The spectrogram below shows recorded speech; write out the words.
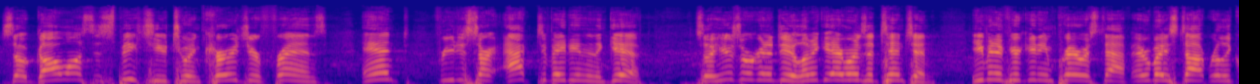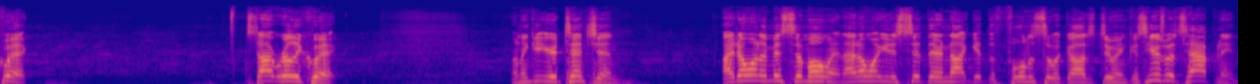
So God wants to speak to you to encourage your friends and for you to start activating in the gift. So here's what we're going to do. Let me get everyone's attention. Even if you're getting prayer with staff, everybody stop really quick. Stop really quick. I want to get your attention. I don't want to miss a moment, and I don't want you to sit there and not get the fullness of what God's doing. Because here's what's happening.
